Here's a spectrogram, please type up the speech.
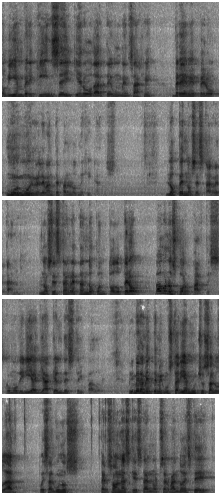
noviembre 15 y quiero darte un mensaje breve, pero muy, muy relevante para los mexicanos. López nos está retando, nos está retando con todo, pero vámonos por partes, como diría Jack el Destripador. Primeramente me gustaría mucho saludar pues a algunas personas que están observando este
